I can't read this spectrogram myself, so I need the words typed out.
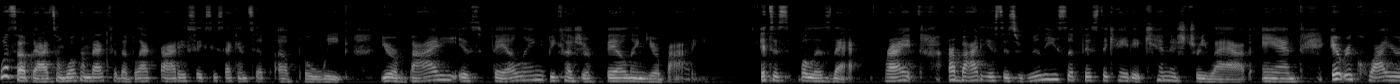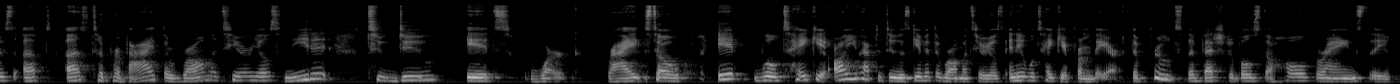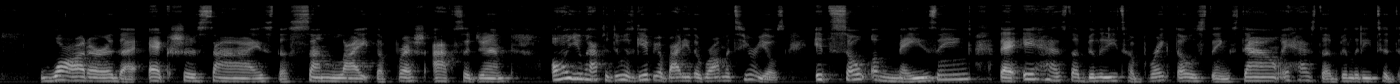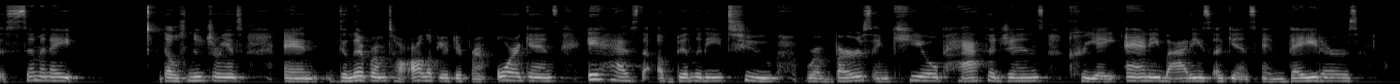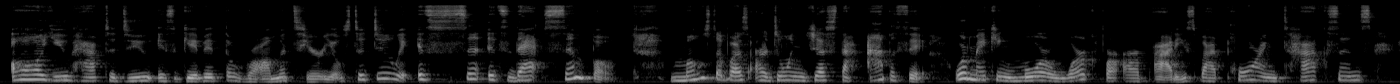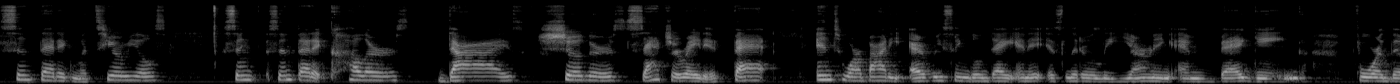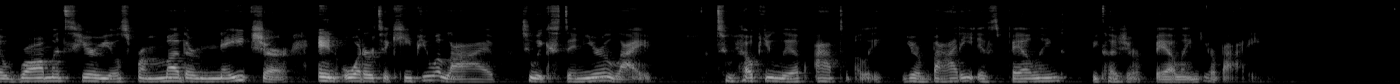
What's up, guys, and welcome back to the Black Friday 60 second tip of the week. Your body is failing because you're failing your body. It's as simple as that right? Our body is this really sophisticated chemistry lab, and it requires us to provide the raw materials needed to do its work. Right? So it will take it, all you have to do is give it the raw materials and it will take it from there. The fruits, the vegetables, the whole grains, the water, the exercise, the sunlight, the fresh oxygen. All you have to do is give your body the raw materials. It's so amazing that it has the ability to break those things down. It has the ability to disseminate those nutrients and deliver them to all of your different organs. It has the ability to reverse and kill pathogens, create antibodies against invaders, all you have to do is give it the raw materials to do it. It's, it's that simple. Most of us are doing just the opposite. We're making more work for our bodies by pouring toxins, synthetic materials, synthetic colors, dyes, sugars, saturated fat into our body every single day. And it is literally yearning and begging for the raw materials from Mother Nature in order to keep you alive, to extend your life, to help you live optimally. Your body is failing because you're failing your body.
